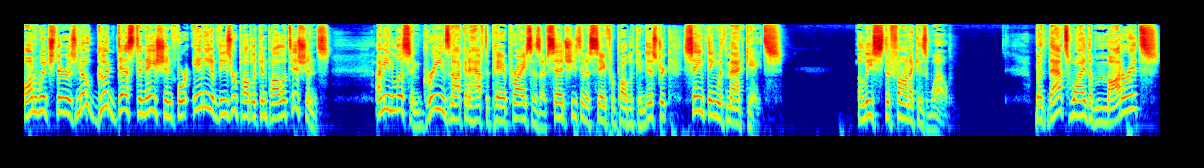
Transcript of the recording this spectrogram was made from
on which there is no good destination for any of these Republican politicians. I mean, listen, Greene's not going to have to pay a price. As I've said, she's in a safe Republican district. Same thing with Matt Gaetz. Elise Stefanik as well. But that's why the moderates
